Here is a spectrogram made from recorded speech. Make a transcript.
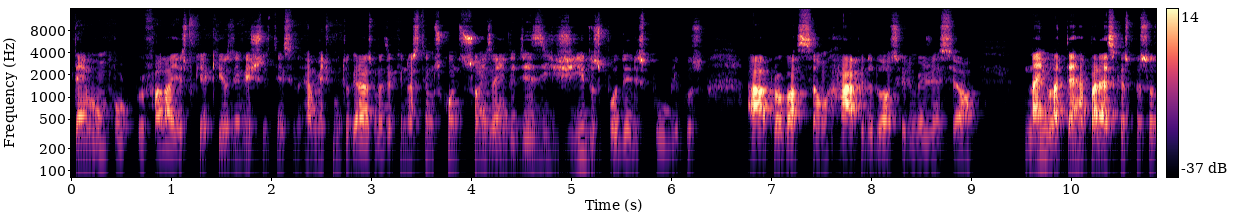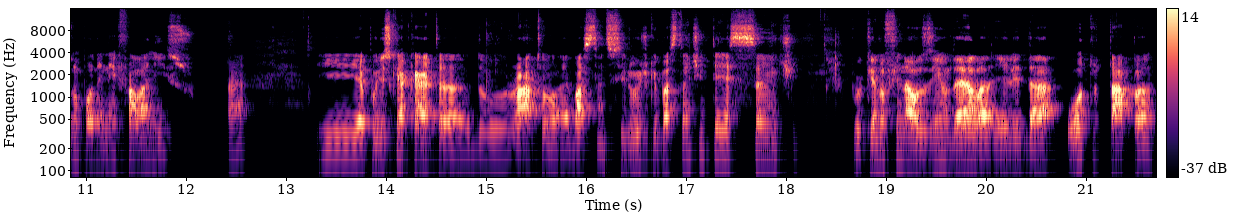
temo um pouco por falar isso, porque aqui os investimentos têm sido realmente muito graves, mas aqui nós temos condições ainda de exigir dos poderes públicos a aprovação rápida do auxílio emergencial. Na Inglaterra parece que as pessoas não podem nem falar nisso. Né? E é por isso que a carta do Rattle é bastante cirúrgica e bastante interessante, porque no finalzinho dela ele dá outro tapa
